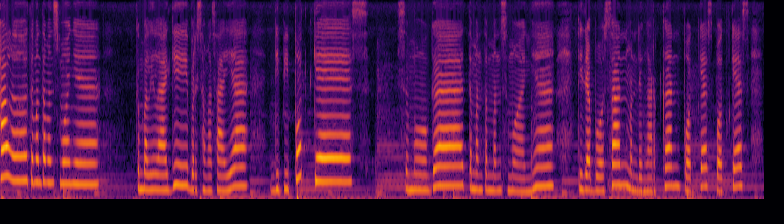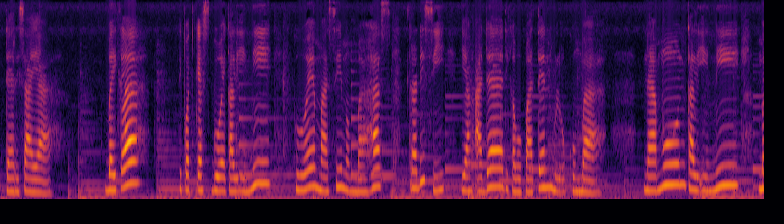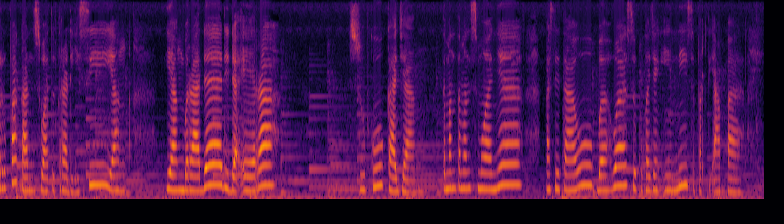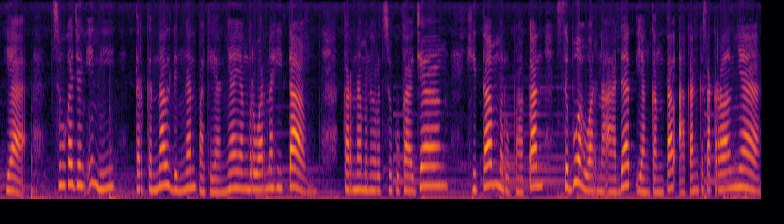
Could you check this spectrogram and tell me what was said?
Halo teman-teman semuanya. Kembali lagi bersama saya di Pi Podcast. Semoga teman-teman semuanya tidak bosan mendengarkan podcast-podcast dari saya. Baiklah, di podcast gue kali ini gue masih membahas tradisi yang ada di Kabupaten Bulukumba namun kali ini merupakan suatu tradisi yang yang berada di daerah suku Kajang. Teman-teman semuanya pasti tahu bahwa suku Kajang ini seperti apa. Ya, suku Kajang ini terkenal dengan pakaiannya yang berwarna hitam. Karena menurut suku Kajang, Hitam merupakan sebuah warna adat yang kental akan kesakralnya.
